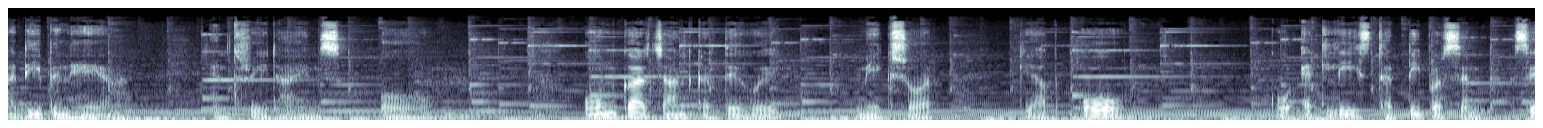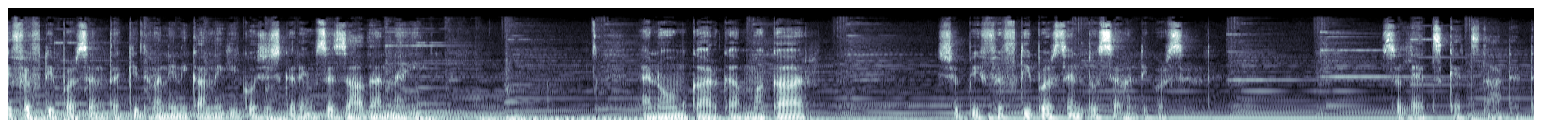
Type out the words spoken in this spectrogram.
A deep inhale and three times Om Omkar chant करते हुए मेक श्योर sure कि आप ओ को एटलीस्ट थर्टी परसेंट से फिफ्टी परसेंट तक की ध्वनि निकालने की कोशिश करें, उससे ज़्यादा नहीं। एंड ओमकार का मकार should be fifty percent to seventy percent so let's get started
